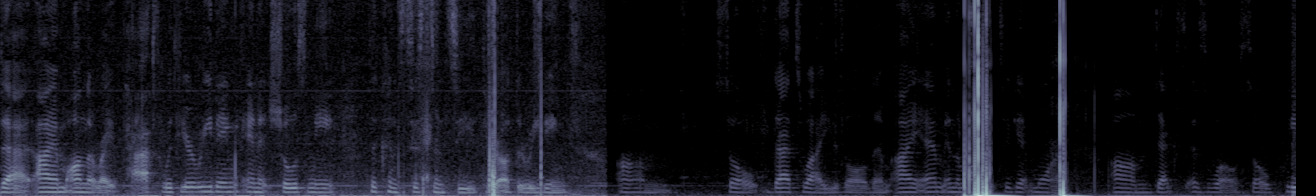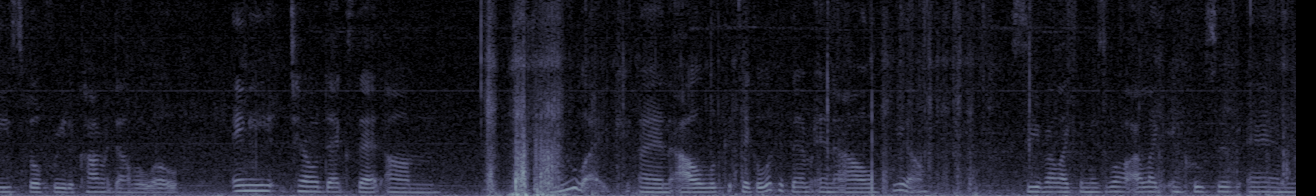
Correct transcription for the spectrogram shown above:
that I am on the right path with your reading, and it shows me the consistency throughout the reading. That's why I use all of them. I am in the market to get more um, decks as well. So please feel free to comment down below any tarot decks that um, you like, and I'll look at, take a look at them, and I'll you know see if I like them as well. I like inclusive and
